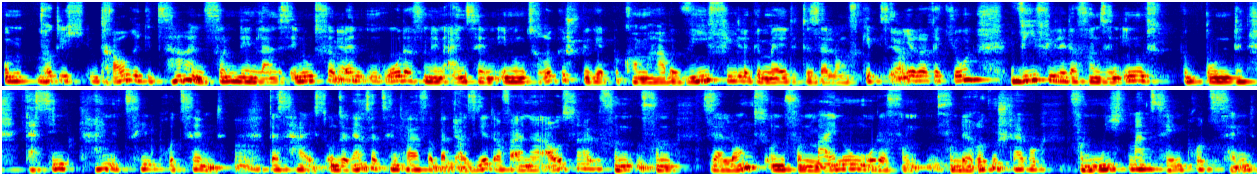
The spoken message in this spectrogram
um wirklich traurige Zahlen von den Landesinnungsverbänden ja. oder von den einzelnen Innungen zurückgespiegelt bekommen habe, wie viele gemeldete Salons gibt es ja. in Ihrer Region, wie viele davon sind innungsgebunden, das sind keine zehn Prozent. Mhm. Das heißt, unser ganzer Zentralverband ja. basiert auf einer Aussage von, von Salons und von Meinungen oder von, von der Rückenstärkung von nicht mal zehn Prozent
